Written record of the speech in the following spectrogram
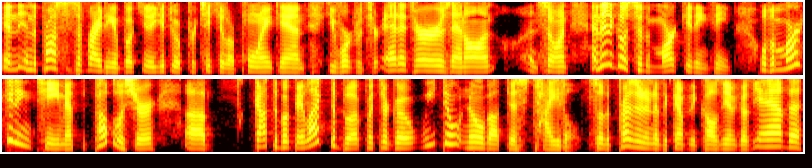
In, in the process of writing a book, you know, you get to a particular point and you've worked with your editors and on, and so on. And then it goes to the marketing team. Well, the marketing team at the publisher, uh, got the book. They liked the book, but they go, we don't know about this title. So the president of the company calls me and goes, yeah, the,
